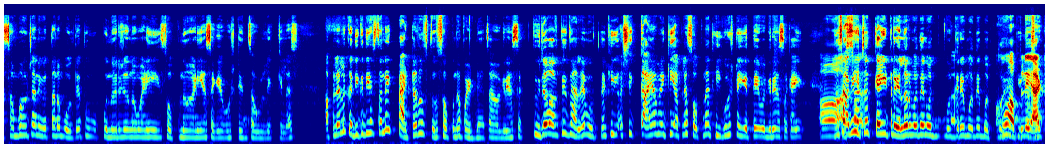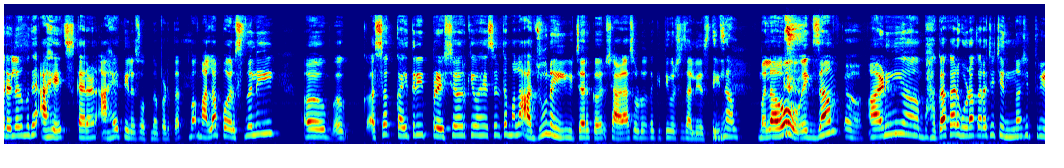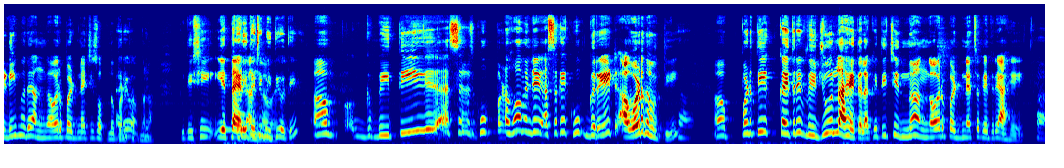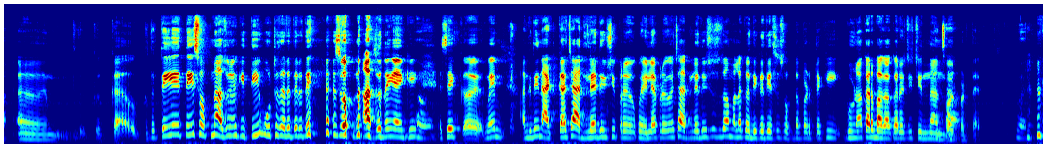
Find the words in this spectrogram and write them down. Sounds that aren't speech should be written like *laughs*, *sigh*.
असंभवच्या निमित्तानं बोलते तू पुनर्जन्म आणि स्वप्न आणि या सगळ्या गोष्टींचा उल्लेख केलास. आपल्याला कधी कधी असतं ना एक पॅटर्न असतो स्वप्न पडण्याचा वगैरे असं तुझ्या बाबतीत झालंय मुक्त की अशी कायम आहे की आपल्या स्वप्नात ही गोष्ट येते वगैरे असं काही आम्ही ह्याच्यात काही ट्रेलरमध्ये वग- वगैरे मध्ये बघतो हो आपले या ट्रेलरमध्ये आहेच कारण आहे तिला स्वप्न पडतात. मला पर्सनली असं काहीतरी प्रेशर किंवा हे असेल तर मला अजूनही विचार कर. शाळा सोडून आता किती वर्ष झाली असतील? मला हो एक्झाम *laughs* आणि भागाकार गुणाकाराची चिन्ह अशी थ्री डी मध्ये अंगावर पडण्याची स्वप्न पडतात. मला. तिशी येत आहेत गणिताची भीती. होती? भीती असं खूप पण हो म्हणजे असं काही खूप ग्रेट आवड नव्हती. पण ती काहीतरी व्हिज्युअल आहे त्याला की ती चिन्ह अंगावर पडण्याचं काहीतरी आहे. ते ते स्वप्न अजूनही कितीही मोठं झालं तरी ते *laughs* स्वप्न अजूनही आहे की हो. असे म्हणजे अगदी नाटकाच्या आदल्या दिवशी प्रयोग पहिल्या प्रयोगाच्या आदल्या दिवशी सुद्धा मला कधी कधी असं स्वप्न पडतं की गुणाकार भागाकाराची चिन्ह अंगावर बरं. *laughs*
